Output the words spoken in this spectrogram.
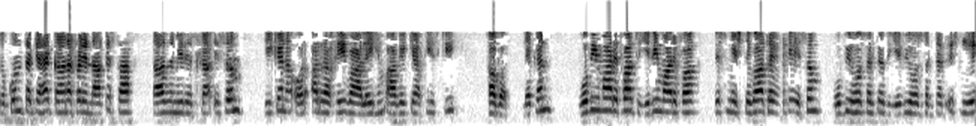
تو کنت کیا ہے؟ کانا فعل ناقص تھا. تازمیر اس کا اسم ٹھیک ہے نا؟ اور الرقیب علیہم، آگے کیا تھی اس کی؟ خبر۔ لیکن وہ بھی معرفہ، تو یہ بھی معرفہ، اس میں اشتباط ہے کہ اسم وہ بھی ہو سکتا ہے، تو یہ بھی ہو سکتا ہے۔ تو اس لیے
